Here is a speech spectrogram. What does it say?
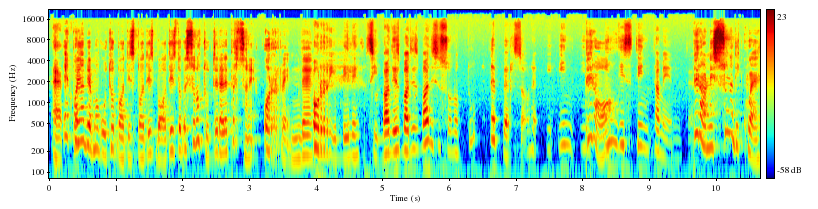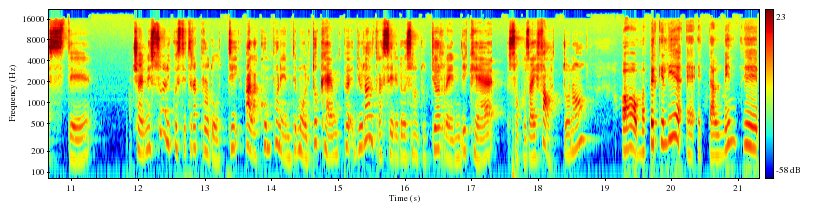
Ecco. E poi abbiamo avuto Bodies, Bodies, Bodies, dove sono tutte delle persone orrende. Orribili, sì, bodies, bodies, bodies sono tutte persone in- in- Però- indistintamente. Però nessuna di queste, cioè nessuno di questi tre prodotti ha la componente molto camp di un'altra serie dove sono tutti orrendi che è So cosa hai fatto, no? Oh, ma perché lì è, è talmente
